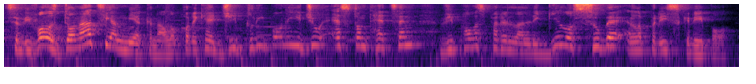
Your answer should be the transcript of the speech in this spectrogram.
se vi volas donaci al mia kanalo por che gi pli boniĝu estontecen, vi povas per la ligilo sube en la prescribo.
